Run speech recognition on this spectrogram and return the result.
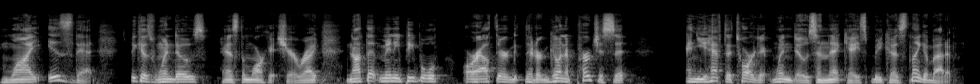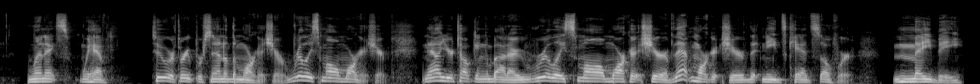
Why is that? It's because Windows has the market share, right? Not that many people are out there that are going to purchase it, and you have to target Windows in that case because think about it. Linux, we have 2 or 3% of the market share, really small market share. Now you're talking about a really small market share of that market share that needs CAD software. Maybe,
